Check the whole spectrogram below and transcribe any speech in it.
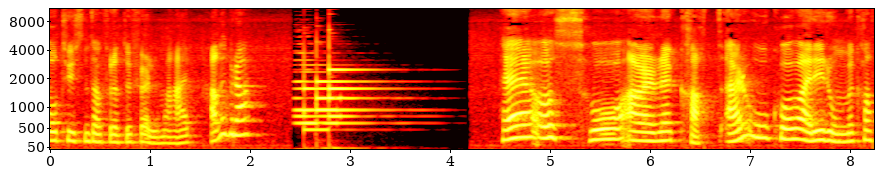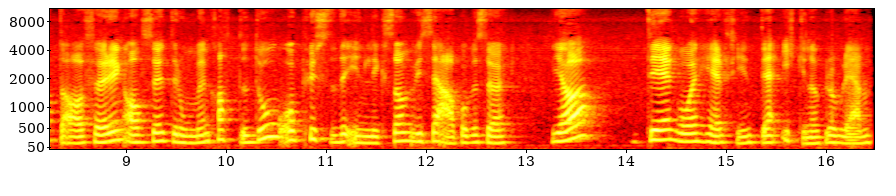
og tusen takk for at du følger med her. Ha det bra! Eh, og så er det katt. Er det ok å være i rom med katteavføring, altså et rom med en kattedo, og puste det inn, liksom, hvis jeg er på besøk? Ja, det går helt fint. Det er ikke noe problem.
